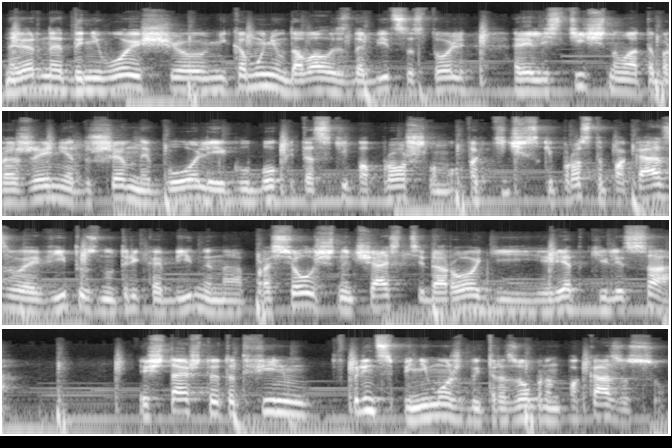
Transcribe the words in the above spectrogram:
Наверное, до него еще никому не удавалось добиться столь реалистичного отображения душевной боли и глубокой тоски по прошлому, фактически просто показывая вид изнутри кабины на проселочной части дороги и редкие леса. Я считаю, что этот фильм в принципе не может быть разобран по казусу,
